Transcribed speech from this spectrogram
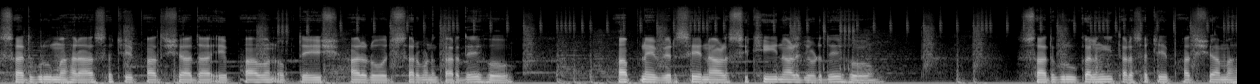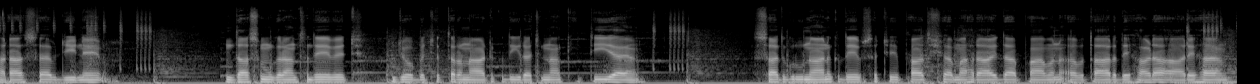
ਸਤਿਗੁਰੂ ਮਹਾਰਾਜ ਸੱਚੇ ਪਾਤਸ਼ਾਹ ਦਾ ਇਹ ਪਾਵਨ ਉਪਦੇਸ਼ ਹਰ ਰੋਜ਼ ਸਰਵਣ ਕਰਦੇ ਹੋ। ਆਪਣੇ ਵਿਰਸੇ ਨਾਲ, ਸਿੱਖੀ ਨਾਲ ਜੁੜਦੇ ਹੋ। ਸਤਿਗੁਰੂ ਕਲਗੀਧਰ ਸੱਚੇ ਪਾਤਸ਼ਾਹ ਮਹਾਰਾਜ ਸਾਹਿਬ ਜੀ ਨੇ ਦਸਮ ਗ੍ਰੰਥ ਦੇ ਵਿੱਚ ਜੋ ਬਚਿੱਤਰ ਨਾਟਕ ਦੀ ਰਚਨਾ ਕੀਤੀ ਹੈ ਸਤਿਗੁਰੂ ਨਾਨਕ ਦੇਵ ਸੱਚੇ ਪਾਤਸ਼ਾਹ ਮਹਾਰਾਜ ਦਾ ਪਾਵਨ ਅਵਤਾਰ ਦਿਹਾੜਾ ਆ ਰਿਹਾ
